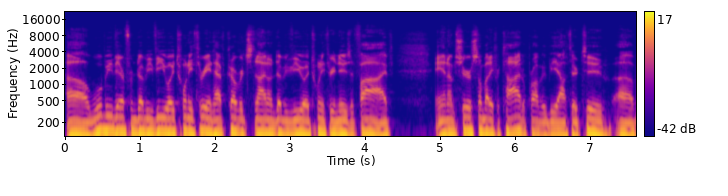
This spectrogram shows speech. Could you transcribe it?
Uh, we'll be there from WVUA 23 and have coverage tonight on WVUA 23 News at 5. And I'm sure somebody for Tide will probably be out there too. Uh,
